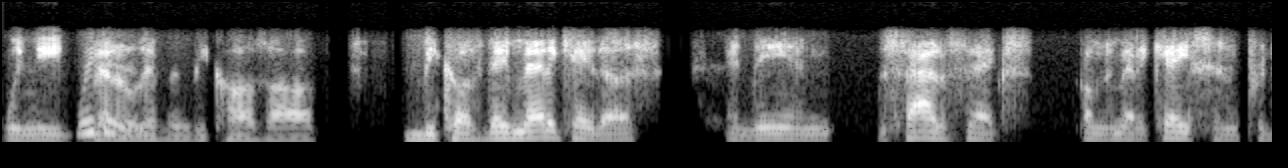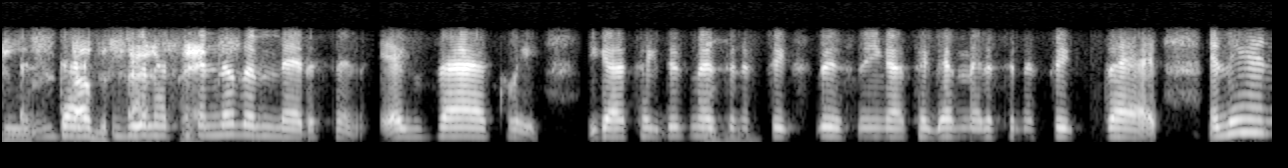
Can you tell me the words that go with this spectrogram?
we need We better do. living because uh because they medicate us and then the side effects from the medication produce That, other you're side gonna have to take another medicine. Exactly. You gotta take this medicine Mm-hmm. to fix this, and you gotta take that medicine to fix that, and then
